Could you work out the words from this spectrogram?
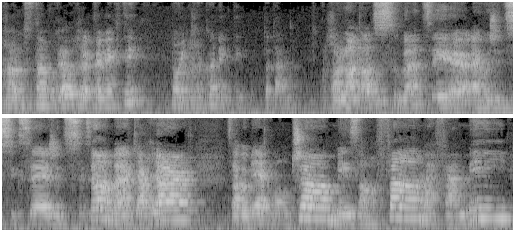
Prendre du temps pour elles, reconnecter? oui, reconnecter totalement. On l'a entendu souvent, tu sais, euh, j'ai du succès, j'ai du succès dans ma carrière, ça va bien avec mon chum, mes enfants, ma famille.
